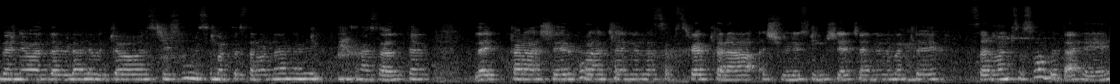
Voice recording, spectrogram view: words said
धन्यवाद नवीन आल्याबद्दल श्री स्वामी समर्थ सर्वांना नवीन असाल तर लाईक करा शेअर करा चॅनलला सबस्क्राईब करा. अश्विनी सुमुश या चॅनलमध्ये सर्वांचं स्वागत आहे.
